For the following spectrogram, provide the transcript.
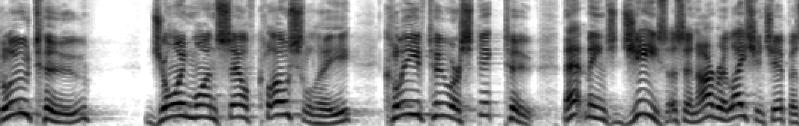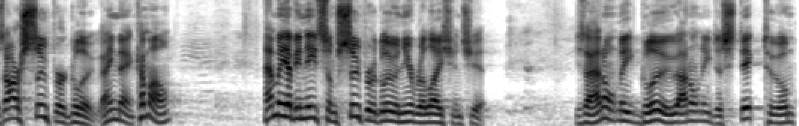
glue to, join oneself closely, cleave to, or stick to. That means Jesus and our relationship is our super glue. Amen. Come on. How many of you need some super glue in your relationship? You say, I don't need glue. I don't need to stick to them.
